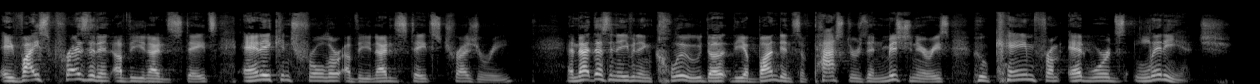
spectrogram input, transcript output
a vice president of the United States, and a controller of the United States Treasury. And that doesn't even include the, the abundance of pastors and missionaries who came from Edward's lineage.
